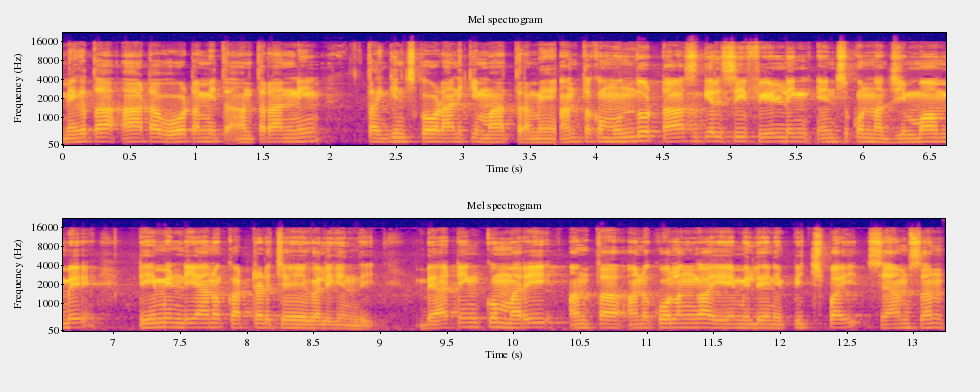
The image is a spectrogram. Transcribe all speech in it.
మిగతా ఆట ఓటమి అంతరాన్ని తగ్గించుకోవడానికి మాత్రమే. అంతకు ముందు టాస్ గెలిచి ఫీల్డింగ్ ఎంచుకున్న జింబాబ్వే టీమిండియాను కట్టడి చేయగలిగింది. బ్యాటింగ్కు మరీ అంత అనుకూలంగా ఏమీ లేని పిచ్పై శాంసన్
